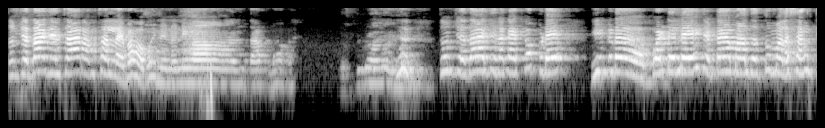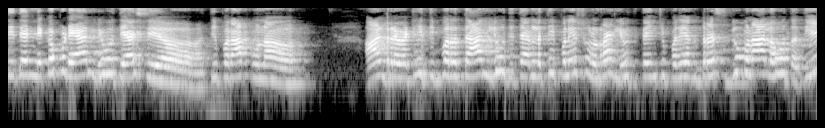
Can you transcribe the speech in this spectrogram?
तुमच्या दाजींचा आराम चाललाय भाऊ बहिणीनं निवांत आपला. तुमच्या दाजीला काय कपडे? इकडं बर्थडेला यायच्या टायमाला तुम्हाला सांगते त्यांनी कपडे आणले होते अशी ती पण आपण अंडरवेट हे ती परत आणली होती त्यांना ती पण विसरून राहिली होती त्यांची पण एक ड्रेस घेऊन आलं होतं ती.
